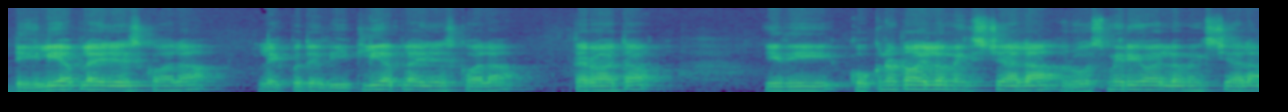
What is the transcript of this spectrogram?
డైలీ అప్లై చేసుకోవాలా? లేకపోతే వీక్లీ అప్లై చేసుకోవాలా? తర్వాత ఇది కోకోనట్ ఆయిల్లో మిక్స్ చేయాలా? రోస్మెరీ ఆయిల్లో మిక్స్ చేయాలా?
